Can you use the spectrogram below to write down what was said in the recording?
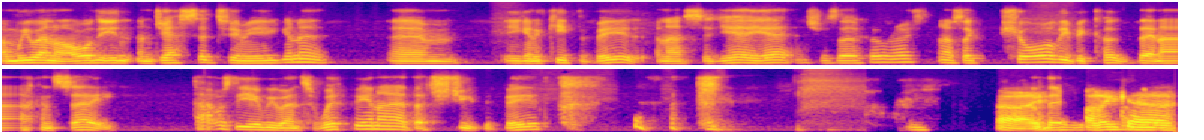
and we went on holiday, and- Jess said to me, "Are you gonna um, are you gonna keep the beard?" And I said, "Yeah, yeah." And she was like, "All right." And I was like, "Surely because then I can say." That was the year we went to Whitby and I had that stupid beard. Aye. I think uh.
